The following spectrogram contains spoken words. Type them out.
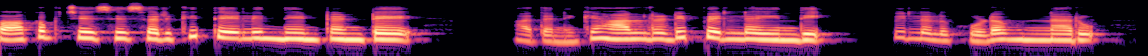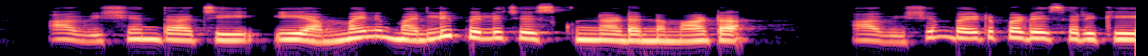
వాకప్ చేసేసరికి తేలిందేంటంటే అతనికి ఆల్రెడీ పెళ్ళయింది. పిల్లలు కూడా ఉన్నారు. ఆ విషయం దాచి ఈ అమ్మాయిని మళ్ళీ పెళ్ళి చేసుకున్నాడన్నమాట. ఆ విషయం బయటపడేసరికి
